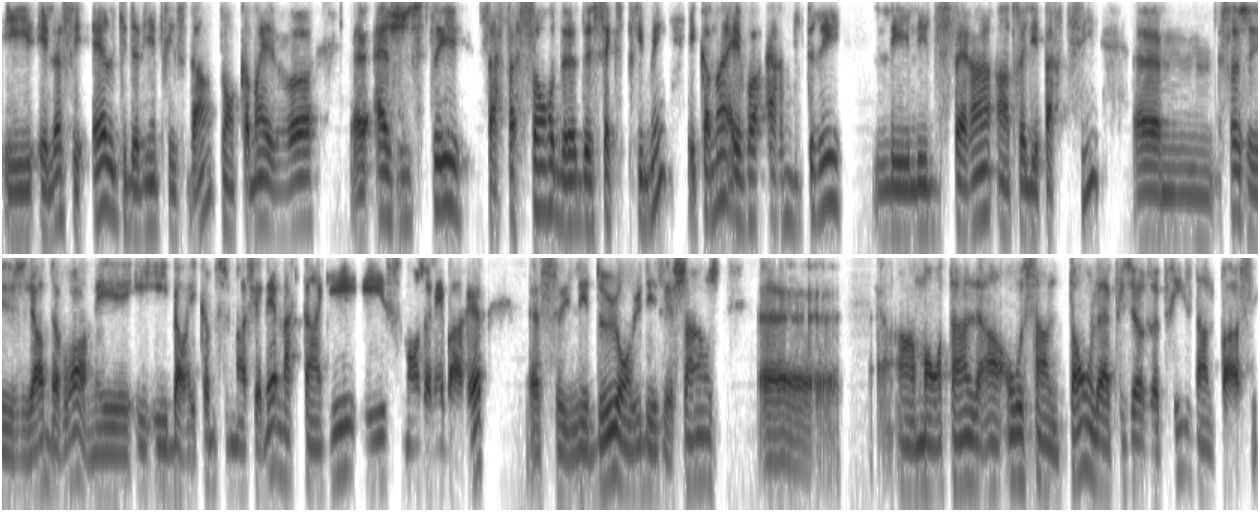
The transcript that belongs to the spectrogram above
Et, et là, c'est elle qui devient présidente. Donc, comment elle va euh, ajuster sa façon de, de s'exprimer et comment elle va arbitrer les, les différends entre les partis. Euh, ça, j'ai hâte de voir. Mais et, et bon, et comme tu le mentionnais, Marc Tanguay et Simon Jolin Barrette, euh, les deux ont eu des échanges euh, en montant, en haussant le ton là, à plusieurs reprises dans le passé.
